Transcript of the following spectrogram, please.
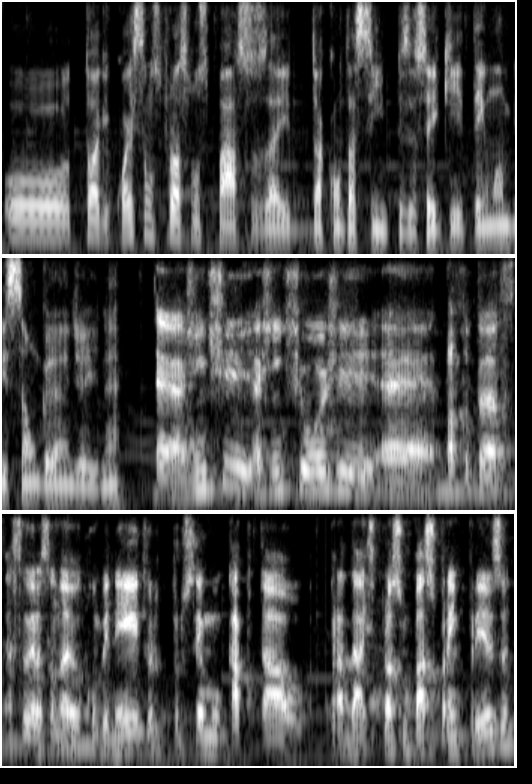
ô, Tog, quais são os próximos passos aí da conta simples? Eu sei que tem uma ambição grande aí, né? É, a gente, a gente hoje é, passou pela aceleração da Combinator, trouxemos capital para dar esse próximo passo para a empresa.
